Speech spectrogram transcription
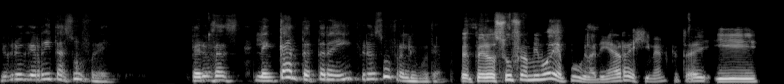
yo creo que Rita sufre. Pero, o sea, le encanta estar ahí, pero sufre al mismo tiempo. Pero, sufre al mismo tiempo, la tiene régimen, y,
